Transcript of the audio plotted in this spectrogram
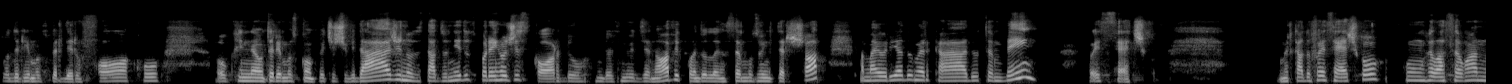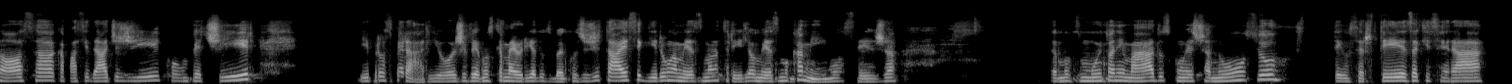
poderíamos perder o foco ou que não teremos competitividade nos Estados Unidos, porém eu discordo. Em 2019, quando lançamos o Intershop, a maioria do mercado também foi cético. O mercado foi cético com relação à nossa capacidade de competir e prosperar. E hoje vemos que a maioria dos bancos digitais seguiram a mesma trilha, o mesmo caminho, ou seja, estamos muito animados com este anúncio. Tenho certeza que será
